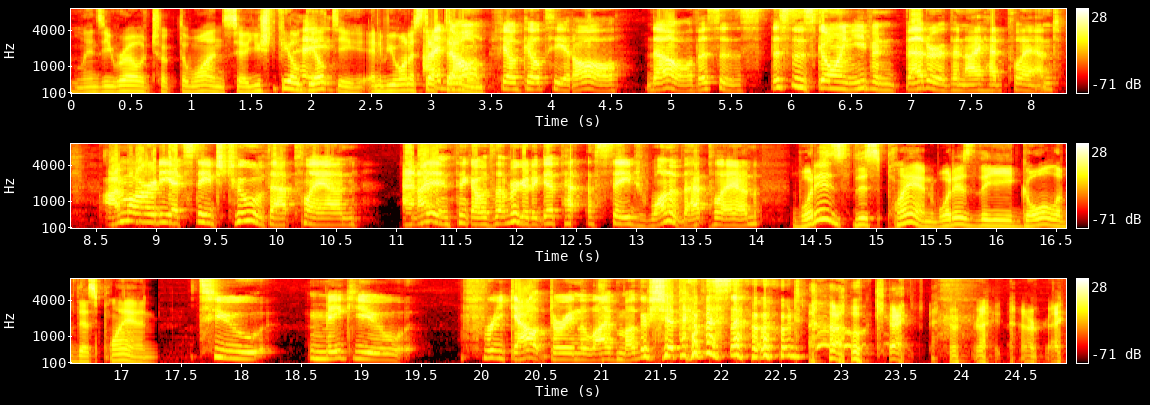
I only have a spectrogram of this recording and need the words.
Lindsay Rode took the one, so you should feel Hey, guilty. And if you want to step I down, I don't feel guilty at all. No, this is this is going even better than I had planned. I'm already at stage two of that plan, and I didn't think I was ever going to get past stage one of that plan what is this plan? What is the goal of this plan? to make you freak out during the live mothership episode. okay, all right, all right.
